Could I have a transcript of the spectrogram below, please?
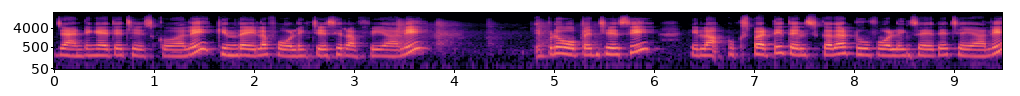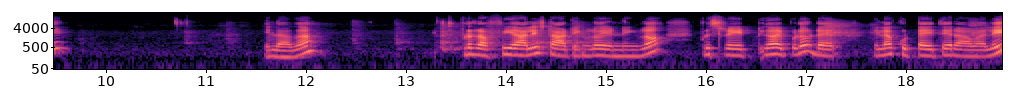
జాయింటింగ్ అయితే చేసుకోవాలి. కింద ఇలా ఫోల్డింగ్ చేసి రఫ్ ఇవ్వాలి ఇప్పుడు ఓపెన్ చేసి ఇలా ఉక్స్ పట్టి తెలుసు కదా టూ ఫోల్డింగ్స్ అయితే చేయాలి. ఇలాగా ఇప్పుడు రఫ్ ఇవ్వాలి స్టార్టింగ్లో ఎండింగ్లో. ఇప్పుడు స్ట్రైట్గా ఇప్పుడు డైర్ ఇలా కుట్ అయితే రావాలి.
